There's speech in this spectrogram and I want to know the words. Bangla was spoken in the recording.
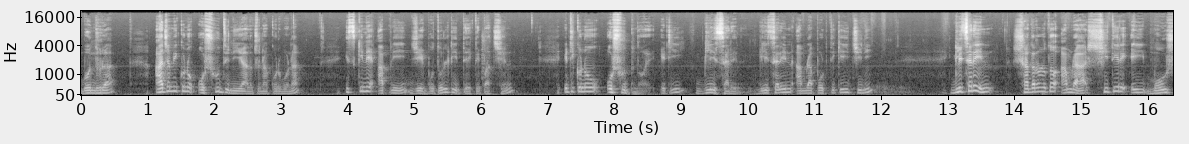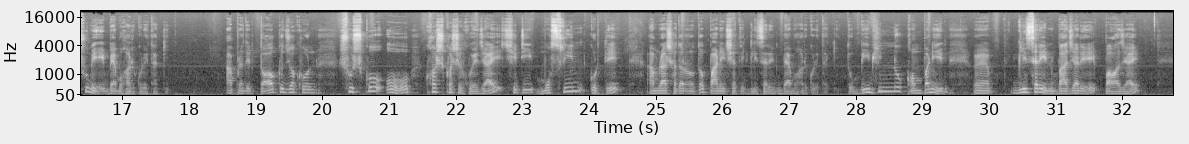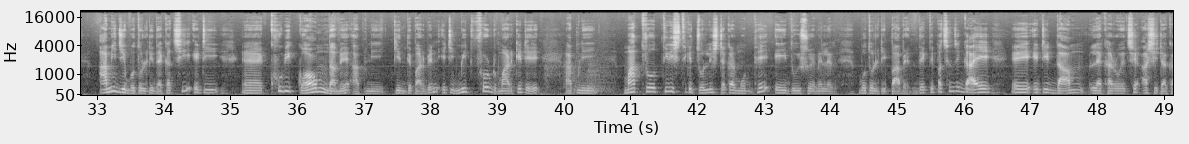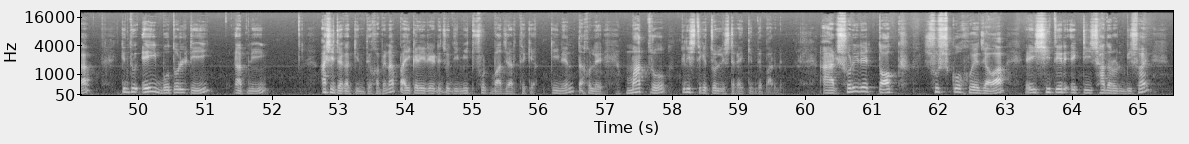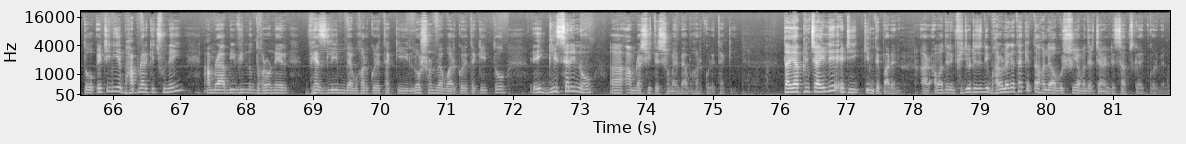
বন্ধুরা, আজ আমি কোনো ওষুধ নিয়ে আলোচনা করব না। স্ক্রিনে আপনি যে বোতলটি দেখতে পাচ্ছেন, এটি কোনো ওষুধ নয়, এটি গ্লিসারিন। গ্লিসারিন আমরা প্রত্যেকেই চিনি। গ্লিসারিন সাধারণত আমরা শীতের এই মৌসুমে ব্যবহার করে থাকি। আপনাদের ত্বক যখন শুষ্ক ও খসখসে হয়ে যায়, সেটি মসৃণ করতে আমরা সাধারণত পানির সাথে গ্লিসারিন ব্যবহার করে থাকি। তো বিভিন্ন কোম্পানির গ্লিসারিন বাজারে পাওয়া যায়। আমি যে বোতলটি দেখাচ্ছি, এটি খুবই কম দামে আপনি কিনতে পারবেন। এটি মিটফোর্ড মার্কেটে আপনি মাত্র তিরিশ থেকে চল্লিশ টাকার মধ্যে এই দুইশো এম এর বোতলটি পাবেন। দেখতে পাচ্ছেন যে গায়ে এটির দাম লেখা রয়েছে আশি টাকা। কিন্তু এই বোতলটি আপনি আশি টাকা কিনতে হবে না। পাইকারি রেটে যদি মিটফুট বাজার থেকে কিনেন, তাহলে মাত্র তিরিশ থেকে চল্লিশ টাকায় কিনতে পারবেন। আর শরীরের ত্বক শুষ্ক হয়ে যাওয়া এই শীতের একটি সাধারণ বিষয়। তো এটি নিয়ে ভাবনার কিছু নেই। আমরা বিভিন্ন ধরনের ভেজলিন ব্যবহার করে থাকি, লোশন ব্যবহার করে থাকি। তো এই গ্লিসারিনও আমরা শীতের সময় ব্যবহার করে থাকি। তাই আপনি চাইলে এটি কিনতে পারেন। আর আমাদের ভিডিওটি যদি ভালো লেগে থাকে, তাহলে অবশ্যই আমাদের চ্যানেলটি সাবস্ক্রাইব করবেন।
